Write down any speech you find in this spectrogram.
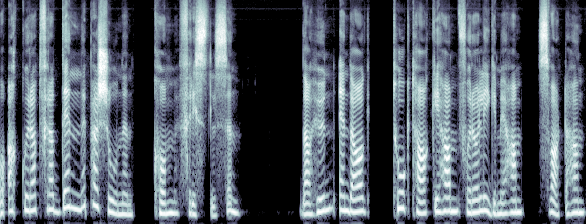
og akkurat fra denne personen kom fristelsen. Da hun en dag tok tak i ham for å ligge med ham, svarte han,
